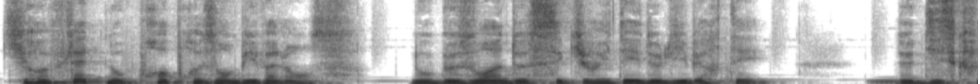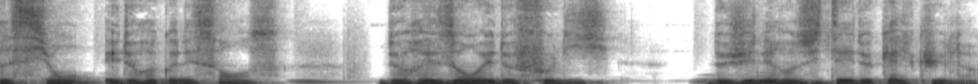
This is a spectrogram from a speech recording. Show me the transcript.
qui reflète nos propres ambivalences, nos besoins de sécurité et de liberté, de discrétion et de reconnaissance, de raison et de folie, de générosité et de calcul.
